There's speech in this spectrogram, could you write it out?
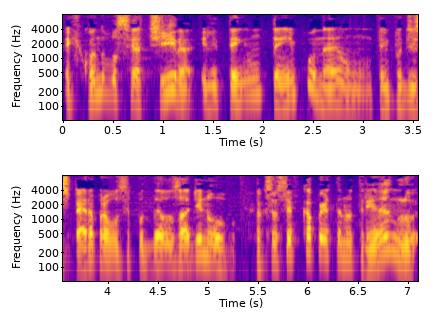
é que quando você atira, ele tem um tempo, né? Um tempo de espera pra você poder usar de novo. Só que se você ficar apertando o triângulo,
